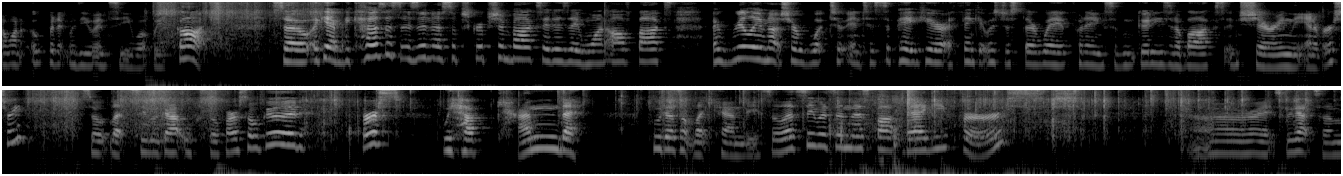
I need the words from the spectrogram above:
I want to open it with you and see what we've got. So again, because this isn't a subscription box, it is a one-off box. I really am not sure what to anticipate here. I think it was just their way of putting some goodies in a box and sharing the anniversary. So let's see what we got. so far, so good. First, we have candy. Who doesn't like candy? So let's see what's in this baggie first. All right, so we got some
